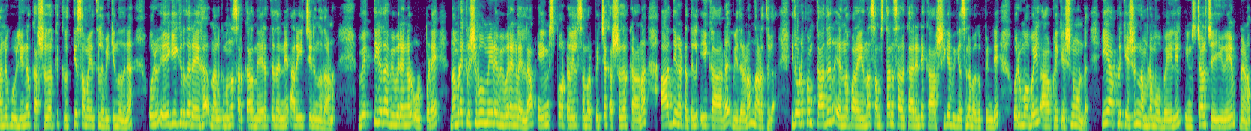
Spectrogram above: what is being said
ആനുകൂല്യങ്ങൾ കർഷകർക്ക് കൃത്യസമയത്ത് ലഭിക്കുന്നതിന് ഒരു ഏകീകൃത രേഖ നൽകുമെന്ന് സർക്കാർ നേരത്തെ തന്നെ അറിയിച്ചിരുന്നതാണ്. വ്യക്തിഗത വിവരങ്ങൾ ഉൾപ്പെടെ നമ്മുടെ കൃഷിഭൂമിയുടെ വിവരങ്ങളെല്ലാം എയിംസ് പോർട്ടലിൽ സമർപ്പിച്ച കർഷകർക്കാണ് ആദ്യഘട്ടത്തിൽ ഈ കാർഡ് വിതരണം നടത്തുക. ഇതോടൊപ്പം കതിർ എന്ന് പറയുന്ന സംസ്ഥാന സർക്കാരിന്റെ കാർഷിക വികസന വകുപ്പിന്റെ ഒരു മൊബൈൽ ആപ്ലിക്കേഷനും ഉണ്ട് ഈ ആപ്ലിക്കേഷൻ നമ്മുടെ മൊബൈലിൽ ഇൻസ്റ്റാൾ ചെയ്യുകയും വേണം.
